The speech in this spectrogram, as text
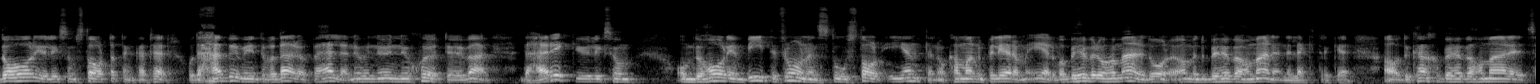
Då har du ju liksom startat en kartell. Och det här behöver ju inte vara där uppe heller. Nu, nu, nu sköter jag iväg. Det här räcker ju liksom om du har en bit ifrån en storstad egentligen och kan manipulera med el. Vad behöver du ha med dig då? Ja men du behöver ha med dig en elektriker. Ja du kanske behöver ha med dig etc.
